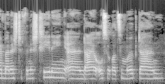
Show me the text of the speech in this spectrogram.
I managed to finish cleaning and I also got some work done.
